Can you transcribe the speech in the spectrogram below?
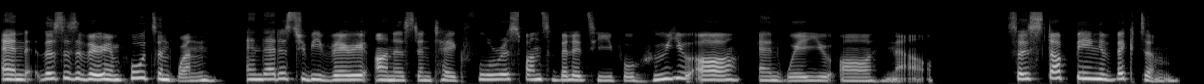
And this is a very important one, and that is to be very honest and take full responsibility for who you are and where you are now. So stop being a victim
